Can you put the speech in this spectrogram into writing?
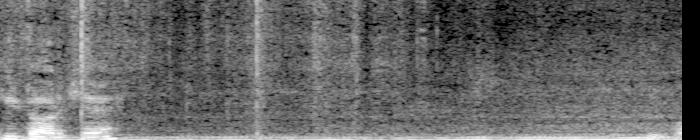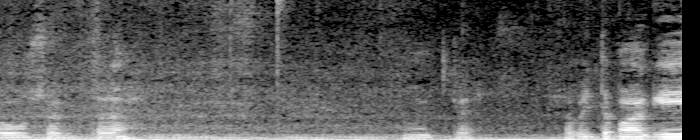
की टॉर्च तुम्ही पाहू शकता. अब इथं मागे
